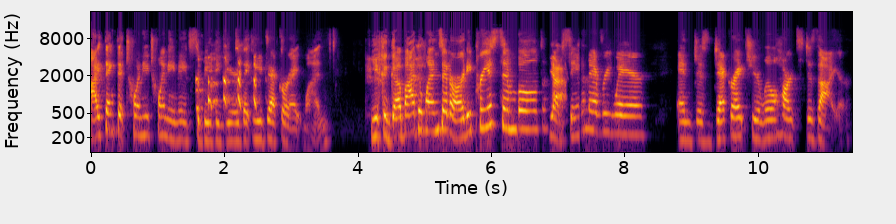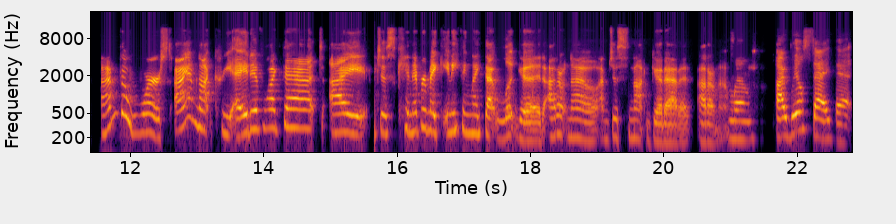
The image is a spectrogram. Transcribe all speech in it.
I think that 2020 needs to be the year that you decorate one. You could go buy the ones that are already pre-assembled. Yeah. I've seen them everywhere and just decorate to your little heart's desire. I'm the worst. I am not creative like that. I just can never make anything like that look good. I don't know. I'm just not good at it. I don't know. Well, I will say that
